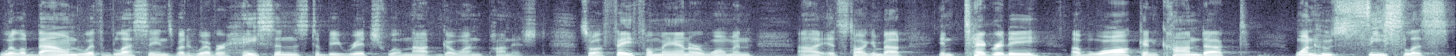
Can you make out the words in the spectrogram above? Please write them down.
will abound with blessings, but whoever hastens to be rich will not go unpunished. So, a faithful man or woman, uh, it's talking about integrity of walk and conduct, one who's ceaseless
